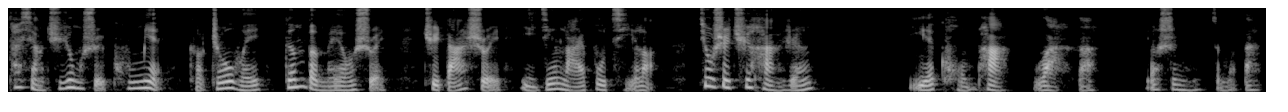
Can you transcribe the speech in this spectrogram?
他想去用水扑灭，可周围根本没有水，去打水已经来不及了。就是去喊人，也恐怕晚了。要是你怎么办？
